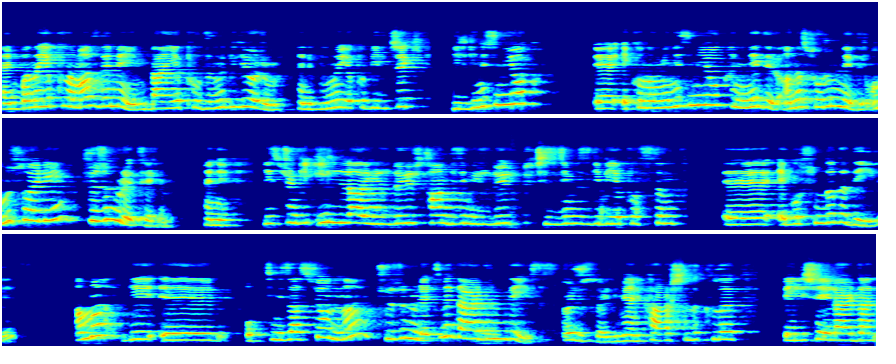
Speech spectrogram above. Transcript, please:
yani bana yapılamaz demeyin. Ben yapıldığını biliyorum. Hani bunu yapabilecek bilginiz mi yok? Ee, ekonominiz mi yok? Hani nedir? Ana sorun nedir? Onu söyleyin. Çözüm üretelim. Hani biz çünkü illa yüzde yüz tam bizim yüzde yüz çizdiğimiz gibi yapılsın e, egosunda da değiliz. Ama bir e, optimizasyonla çözüm üretme derdindeyiz. Öyle söyleyeyim. Yani karşılıklı belli şeylerden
